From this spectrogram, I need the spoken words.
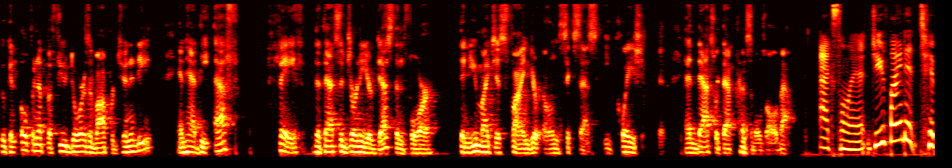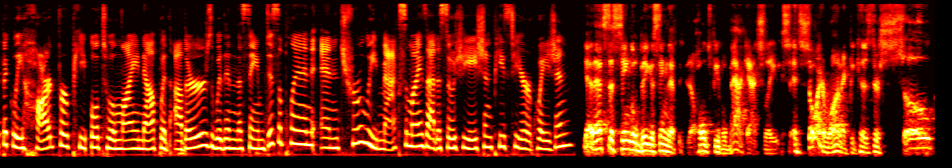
who can open up a few doors of opportunity and had the F faith that that's the journey you're destined for, then you might just find your own success equation. And that's what that principle is all about. Excellent. Do you find it typically hard for people to line up with others within the same discipline and truly maximize that association piece to your equation? Yeah, that's the single biggest thing that holds people back, actually. It's, it's so ironic because there's so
